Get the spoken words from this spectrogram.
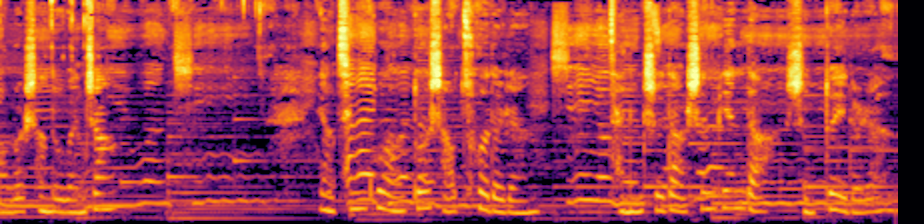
网络上的文章：要经过多少错的人，才能知道身边的是对的人。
